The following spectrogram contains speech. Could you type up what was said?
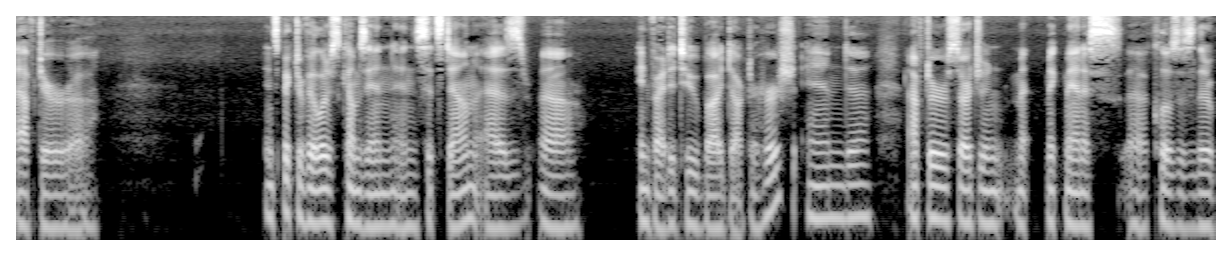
After uh, Inspector Villiers comes in and sits down as uh, invited to by Dr. Hirsch, and uh, after Sergeant M- McManus uh, closes the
